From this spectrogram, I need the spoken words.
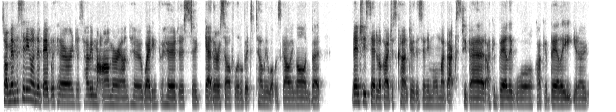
So I remember sitting on the bed with her and just having my arm around her, waiting for her just to gather herself a little bit to tell me what was going on. But then she said, "Look, I just can't do this anymore. My back's too bad. I can barely walk. I can barely, you know,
